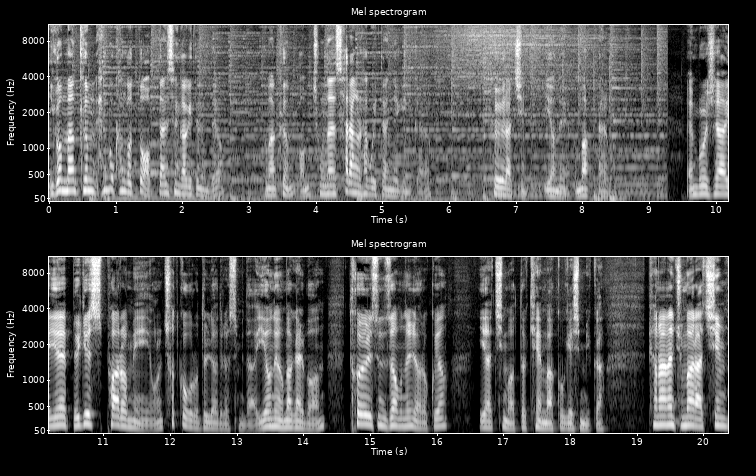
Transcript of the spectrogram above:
이것만큼 행복한 것도 없다는 생각이 드는데요. 그만큼 엄청난 사랑을 하고 있다는 얘기니까요. 토요일 아침 이연우의 음악 앨범 엠브로시아의 Biggest Part of Me 오늘 첫 곡으로 들려드렸습니다. 이연의 음악 앨범 토요일 순서 문을 열었고요. 이 아침 어떻게 맞고 계십니까? 편안한 주말 아침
